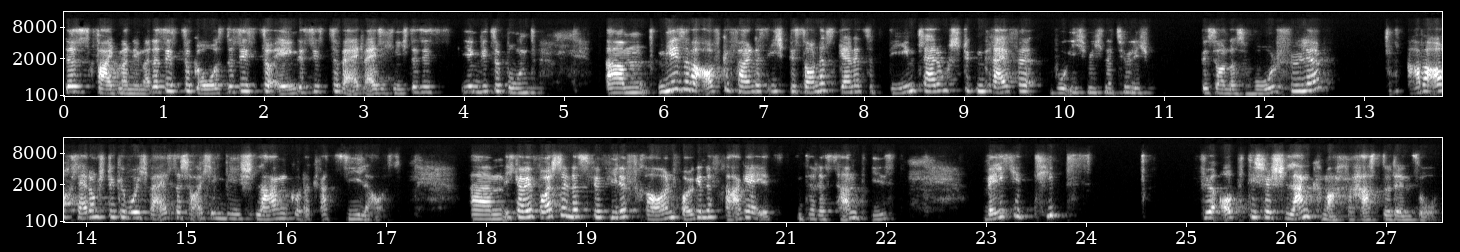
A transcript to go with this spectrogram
Das gefällt mir nicht mehr, das ist zu groß, das ist zu eng, das ist zu weit, weiß ich nicht, das ist irgendwie zu bunt. Ähm, mir ist aber aufgefallen, dass ich besonders gerne zu den Kleidungsstücken greife, wo ich mich natürlich besonders wohlfühle, aber auch Kleidungsstücke, wo ich weiß, da schaue ich irgendwie schlank oder grazil aus. Ähm, ich kann mir vorstellen, dass für viele Frauen folgende Frage jetzt interessant ist. Welche Tipps für optische Schlankmacher hast du denn so?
